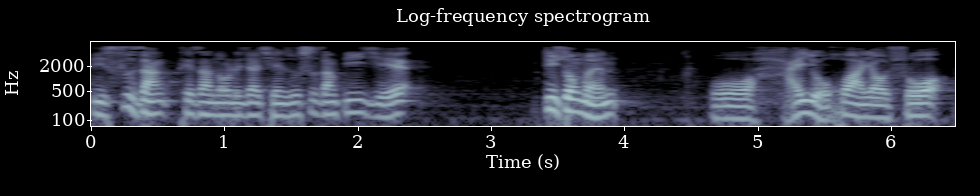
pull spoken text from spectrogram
第四章《天山罗尼迦前书》四章第一节，弟兄们，我还有话要说。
